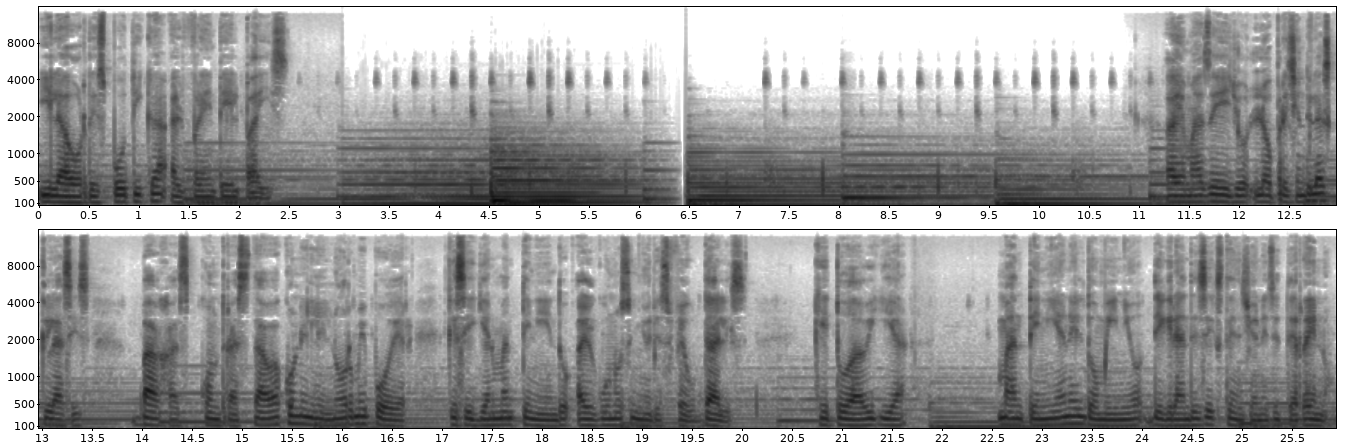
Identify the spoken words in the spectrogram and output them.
y labor despótica al frente del país. Además de ello, la opresión de las clases bajas contrastaba con el enorme poder que seguían manteniendo algunos señores feudales, que todavía mantenían el dominio de grandes extensiones de terreno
